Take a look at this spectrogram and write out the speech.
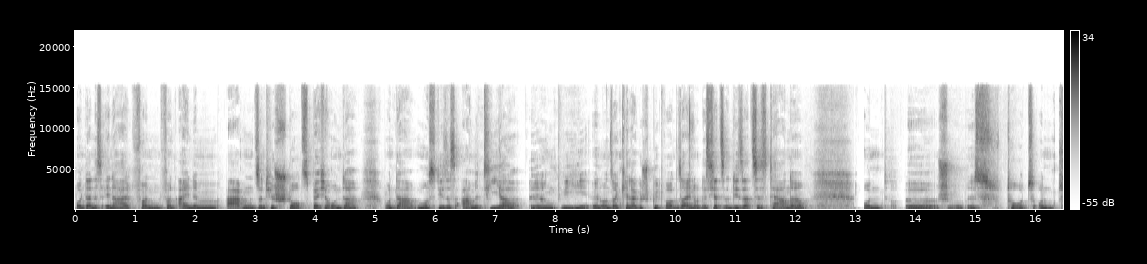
Und dann ist innerhalb von, von einem Abend sind hier Sturzbäche runter. Und da muss dieses arme Tier irgendwie in unseren Keller gespült worden sein und ist jetzt in dieser Zisterne und äh, ist tot und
